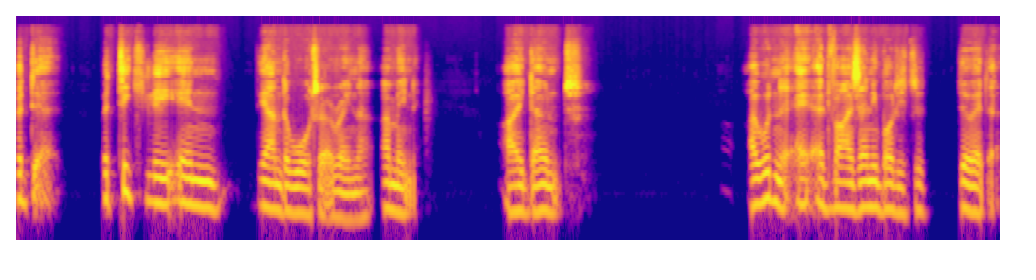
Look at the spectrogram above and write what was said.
but uh, particularly in the underwater arena. I mean, I don't, I wouldn't a- advise anybody to do it uh,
